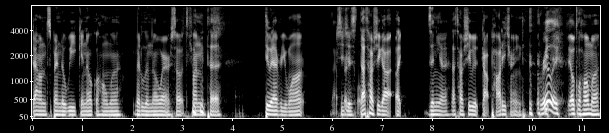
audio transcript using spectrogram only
down, spend a week in Oklahoma, middle of nowhere. So it's fun to do whatever you want. That's she just cool. that's how she got like Zinnia. That's how she got potty trained. really. Oklahoma.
